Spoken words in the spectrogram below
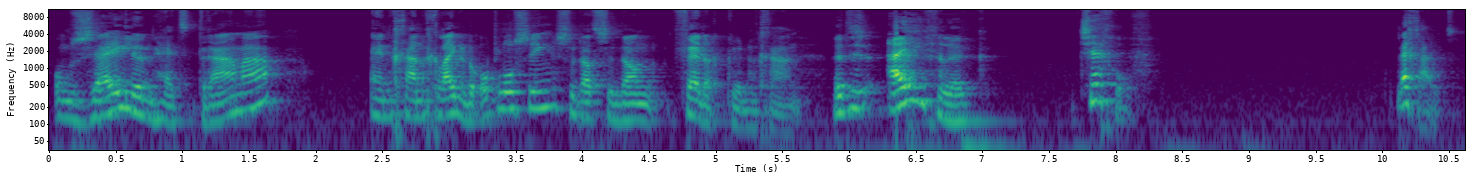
omzeilen het drama en gaan gelijk naar de oplossing, zodat ze dan verder kunnen gaan. Het is eigenlijk Tsjechov. Leg uit.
